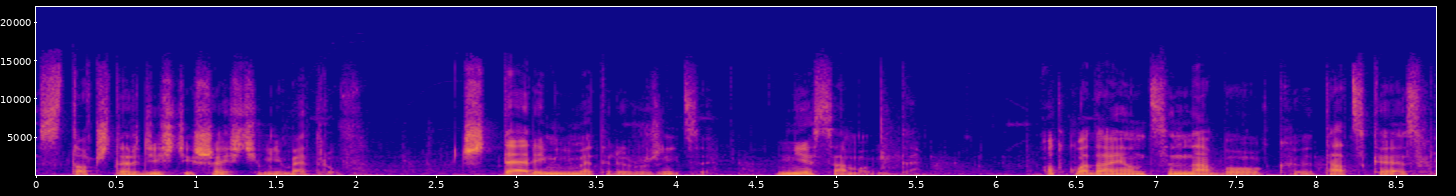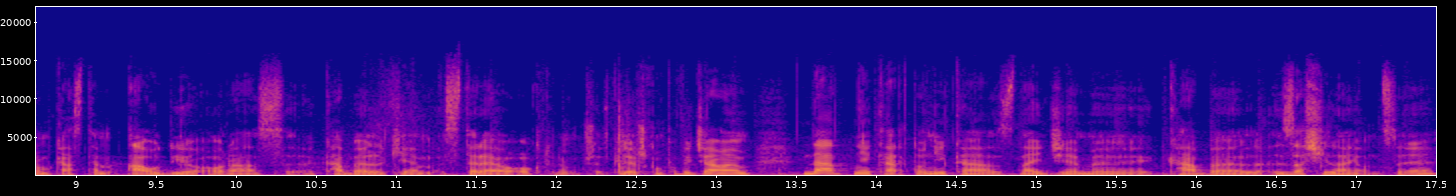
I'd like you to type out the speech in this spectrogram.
146 mm. 4 mm różnicy. Niesamowite. Odkładając na bok tackę z Chromecastem audio oraz kabelkiem stereo, o którym przed chwileczką powiedziałem, na dnie kartonika znajdziemy kabel zasilający,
